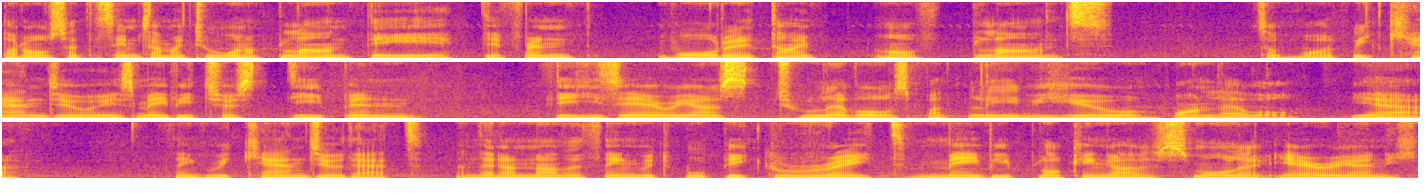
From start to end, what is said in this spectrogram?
but also at the same time I do want to plant the different water type of plants. So what we can do is maybe just deepen these areas two levels, but leave you one level. Yeah, think we can do that. And then another thing which would be great, maybe blocking a smaller area and...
